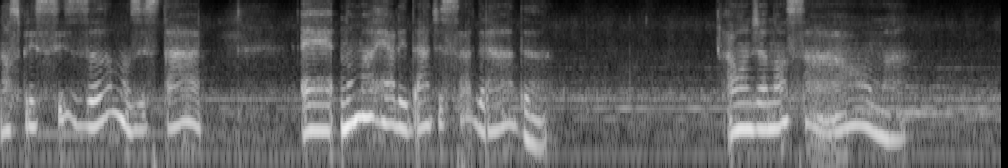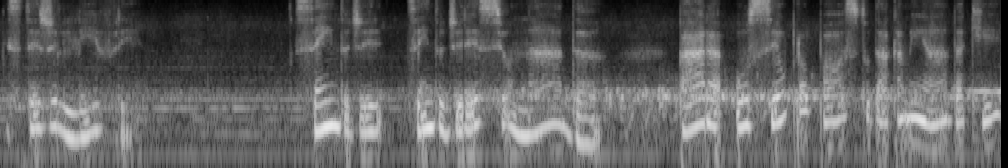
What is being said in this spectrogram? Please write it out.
Nós precisamos estar é, numa realidade sagrada, onde a nossa alma esteja livre, sendo, sendo direcionada para o seu propósito da caminhada aqui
